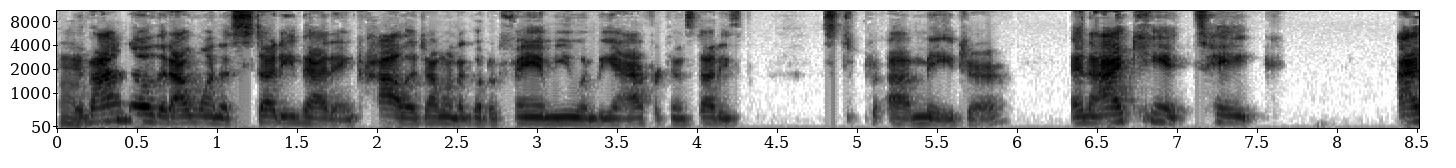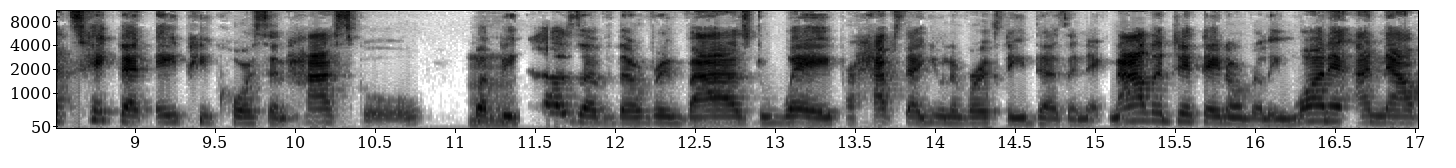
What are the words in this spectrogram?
hmm. if I know that I want to study that in college, I want to go to FAMU and be an African Studies uh, major, and I can't take, I take that AP course in high school. But mm-hmm. because of the revised way, perhaps that university doesn't acknowledge it. They don't really want it. I now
